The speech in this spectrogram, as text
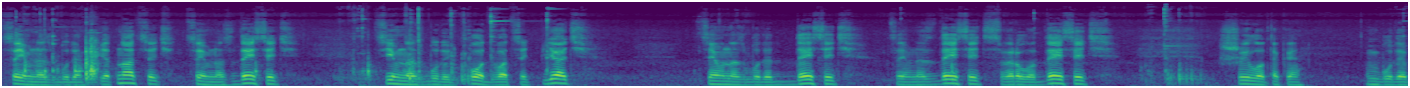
Цей в нас буде 15, цей в нас 10. Ці в нас будуть по 25. Це в нас буде 10. Це в нас 10, сверло 10. Шило таке буде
